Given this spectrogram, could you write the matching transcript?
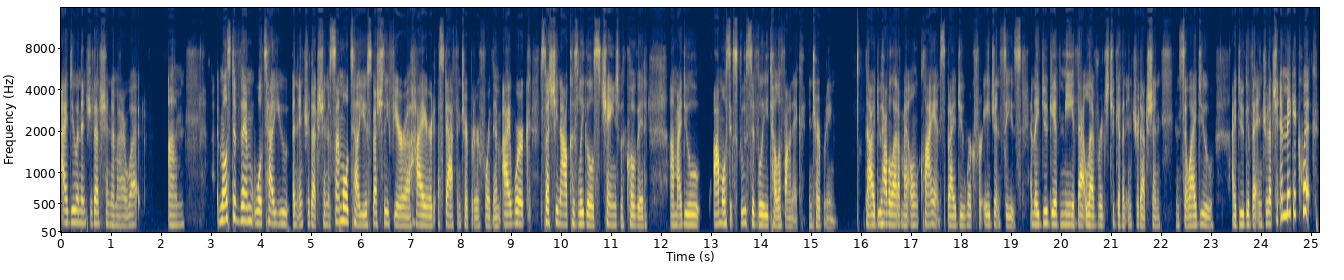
I do an introduction no matter what. Um, most of them will tell you an introduction. Some will tell you, especially if you're a hired a staff interpreter for them. I work, especially now because legal's changed with COVID. Um, I do almost exclusively telephonic interpreting. Now, I do have a lot of my own clients, but I do work for agencies, and they do give me that leverage to give an introduction. And so I do, I do give that introduction and make it quick.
